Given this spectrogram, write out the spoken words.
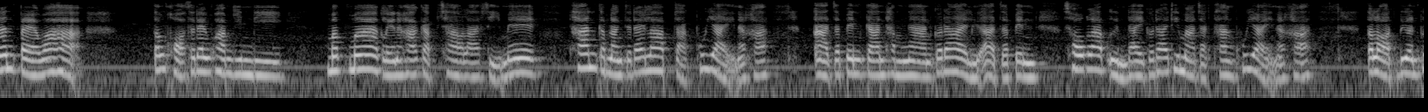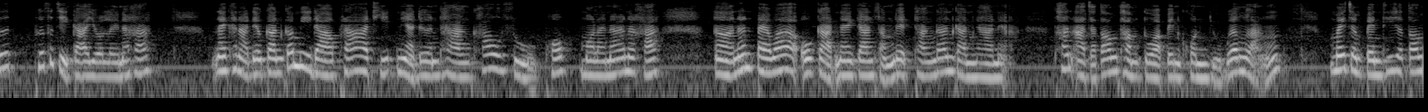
นั่นแปลว่าต้องขอแสดงความยินดีมาก ๆ เลยนะคะ กับชาวราศีเมษท่านกำลังจะได้ลาบจากผู้ใหญ่นะคะ อาจจะเป็นการทำงานก็ได้ หรืออาจจะเป็นโชคลาภอื่นใดก็ได้ที่มาจากทางผู้ใหญ่นะคะ ตลอดเดือนพฤศจิกายนเลยนะคะ ในขณะเดียวกันก็มีดาวพระอาทิตย์เนี่ยเดินทางเข้าสู่ภพมรณะนะคะ นั่นแปลว่าโอกาสในการสำเร็จทางด้านการงานเนี่ยท่านอาจจะต้องทำตัวเป็นคนอยู่เบื้องหลัง ไม่จำเป็นที่จะต้อง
